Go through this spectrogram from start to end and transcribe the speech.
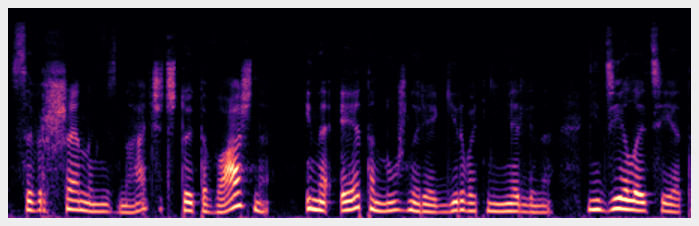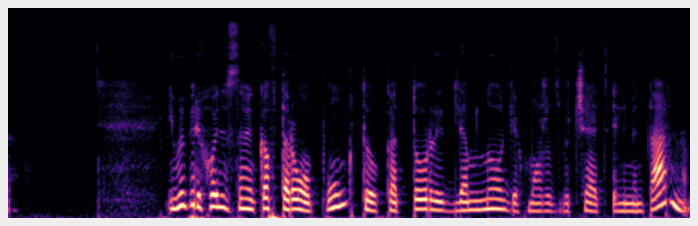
совершенно не значит, что это важно и на это нужно реагировать немедленно. Не делайте это. И мы переходим с вами ко второму пункту, который для многих может звучать элементарно,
